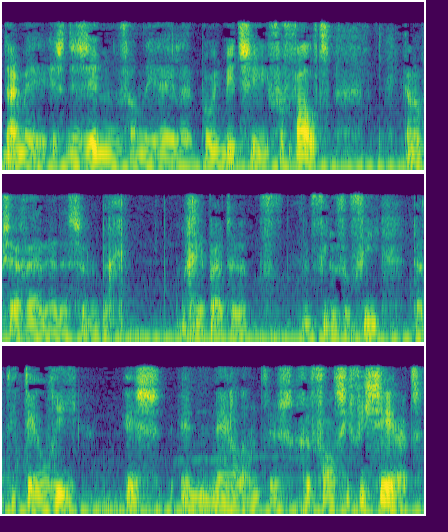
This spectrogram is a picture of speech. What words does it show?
daarmee is de zin van die hele prohibitie vervalt. Ik kan ook zeggen, dat is een begrip uit de filosofie, dat die theorie is in Nederland dus gefalsificeerd.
